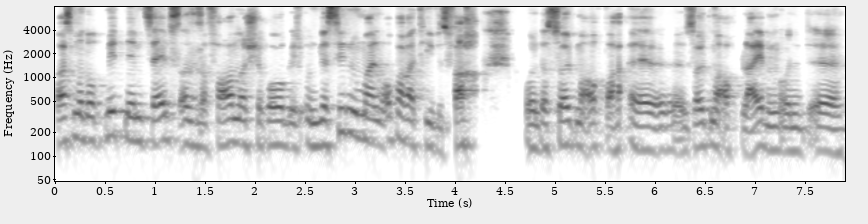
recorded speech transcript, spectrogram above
was man dort mitnimmt, selbst als erfahrener Chirurg. Und wir sind nun mal ein operatives Fach und das sollte man auch, äh, sollte man auch bleiben. Und äh,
